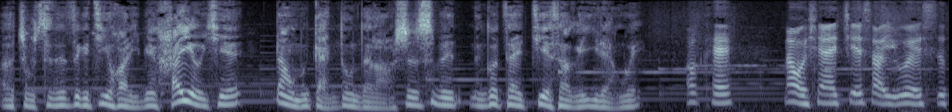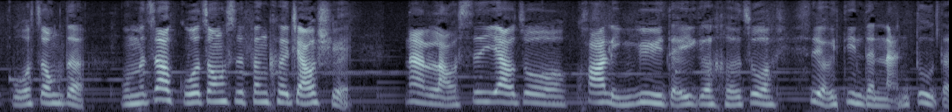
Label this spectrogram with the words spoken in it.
呃主持的这个计划里面，还有一些让我们感动的老师，是不是能够再介绍个一两位？OK，那我现在介绍一位是国中的。我们知道国中是分科教学，那老师要做跨领域的一个合作是有一定的难度的。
